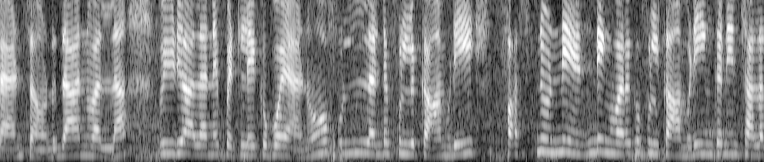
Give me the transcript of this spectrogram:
బ్యాండ్ సౌండ్. దానివల్ల వీడియో అలానే పెట్టలేకపోయాను. ఫుల్ అంటే ఫుల్ కామెడీ. ఫస్ట్ నుండి ఎండింగ్ వరకు ఫుల్ కామెడీ. ఇంకా నేను చాలా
